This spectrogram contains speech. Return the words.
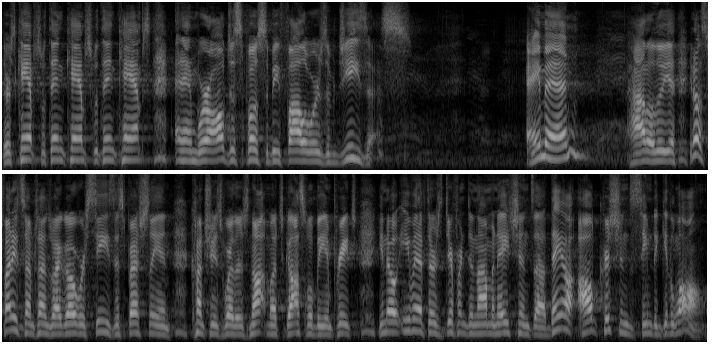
There's camps within camps within camps, and we're all just supposed to be followers of Jesus." Amen. Hallelujah. You know, it's funny sometimes when I go overseas, especially in countries where there's not much gospel being preached, you know, even if there's different denominations, uh, they all, all Christians seem to get along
